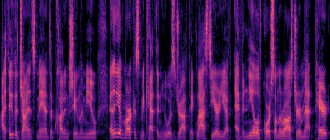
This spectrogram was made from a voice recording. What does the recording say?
I think the Giants may end up cutting Shane Lemieux. And then you have Marcus McKethan who was a draft pick last year. You have Evan Neal, of course, on the roster, Matt Peart,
